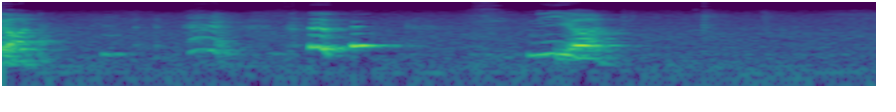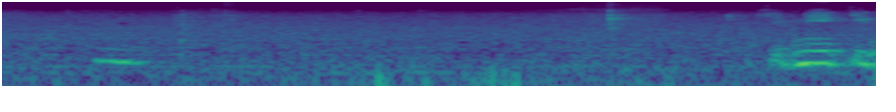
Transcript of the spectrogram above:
ยด มีหยดคลิป นี้กิน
